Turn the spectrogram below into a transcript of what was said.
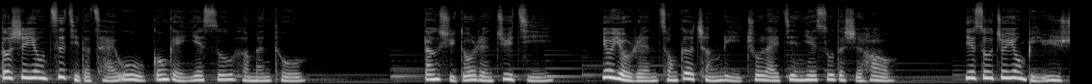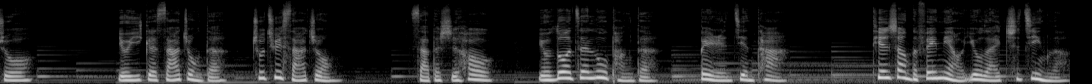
都是用自己的财物供给耶稣和门徒。当许多人聚集，又有人从各城里出来见耶稣的时候，耶稣就用比喻说：有一个撒种的出去撒种，撒的时候，有落在路旁的，被人践踏；天上的飞鸟又来吃尽了；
